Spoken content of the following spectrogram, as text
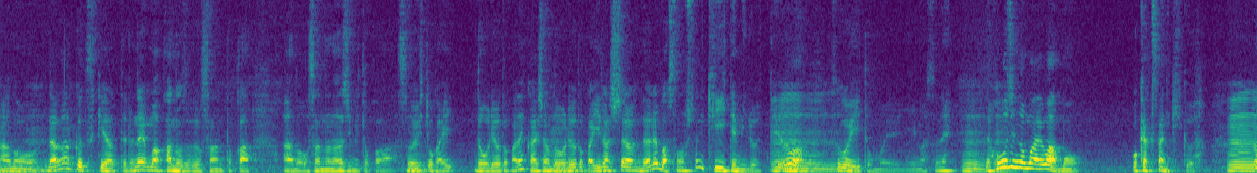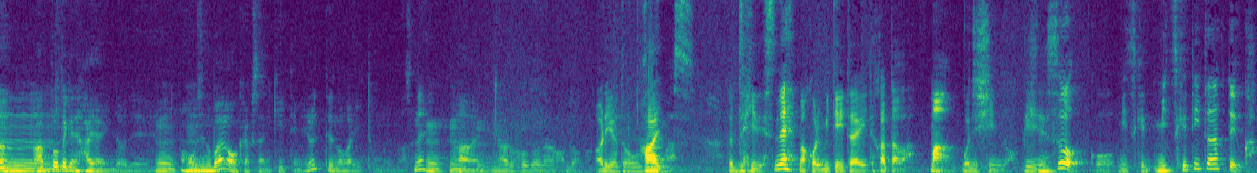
あの長く付き合ってるね、まあ、彼女さんとかあの幼なじみとかそういう人が、同僚とかね会社の同僚とかいらっしゃるんであればその人に聞いてみるっていうのはすごいいいと思いますね。で法人の場合はもうお客さんに聞く、うん、圧倒的に早いので、うん、法人の場合はお客さんに聞いてみるっていうのがいいと思いますね。はい、なるほどなるほど。ありがとうございます。はい、ぜひですね、まあ、これ見ていただいた方は、まあ、ご自身のビジネスをこう見つけ見つけていただくというか、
